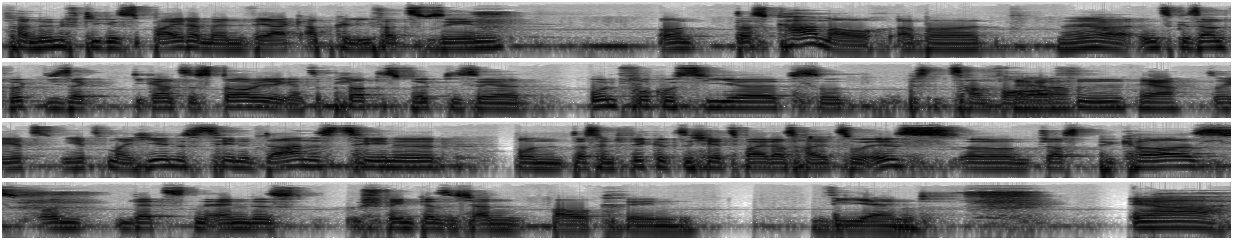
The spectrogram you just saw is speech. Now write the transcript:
vernünftiges Spider-Man-Werk abgeliefert zu sehen. Und das kam auch, aber naja, insgesamt wirkt dieser, die ganze Story, der ganze Plot, das wirkte sehr unfokussiert, so ein bisschen zerworfen. Ja. So, jetzt, jetzt mal hier eine Szene, da eine Szene und das entwickelt sich jetzt, weil das halt so ist, äh, just because und letzten Endes schwingt er sich an Baukränen. The End. Ja,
